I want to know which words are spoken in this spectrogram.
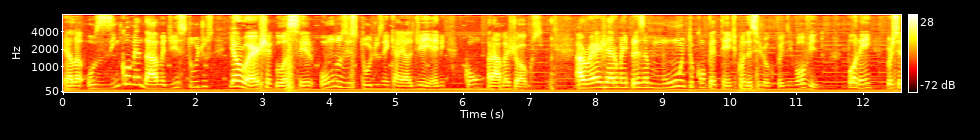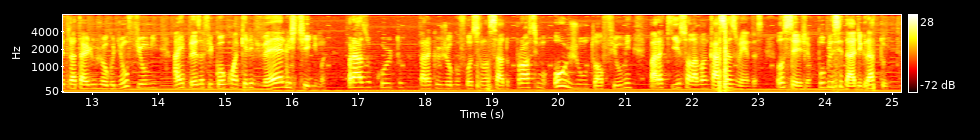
ela os encomendava de estúdios e a Rare chegou a ser um dos estúdios em que a LJN comprava jogos. A Rare já era uma empresa muito competente quando esse jogo foi desenvolvido. Porém, por se tratar de um jogo de um filme, a empresa ficou com aquele velho estigma: prazo curto para que o jogo fosse lançado próximo ou junto ao filme para que isso alavancasse as vendas, ou seja, publicidade gratuita.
